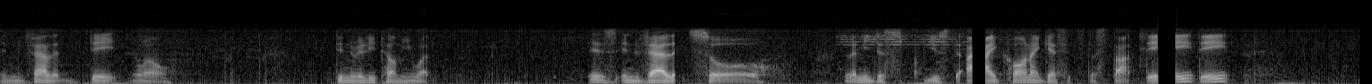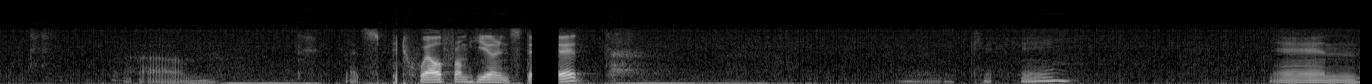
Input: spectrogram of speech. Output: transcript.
invalid date well didn't really tell me what is invalid so let me just use the icon. I guess it's the start date. Date. Um, let's pick 12 from here instead. Okay. And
